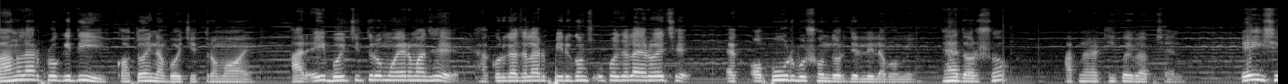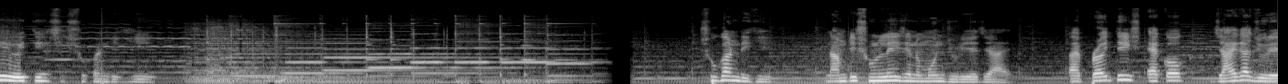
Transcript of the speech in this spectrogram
বাংলার প্রকৃতি কতই না বৈচিত্র্যময়। আর এই বৈচিত্র্যময়ের মাঝে ঠাকুরগাঁ জেলার পীরগঞ্জ উপজেলায় রয়েছে এক অপূর্ব সৌন্দর্যের লীলাভূমি। হ্যাঁ দর্শক, আপনারা ঠিকই ভাবছেন। এই সেই ঐতিহাসিক সুকান দিঘি সুকান দিঘি নামটি শুনলেই যেন মন জুড়িয়ে যায়। প্রায় পঁয়ত্রিশ একক জায়গা জুড়ে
